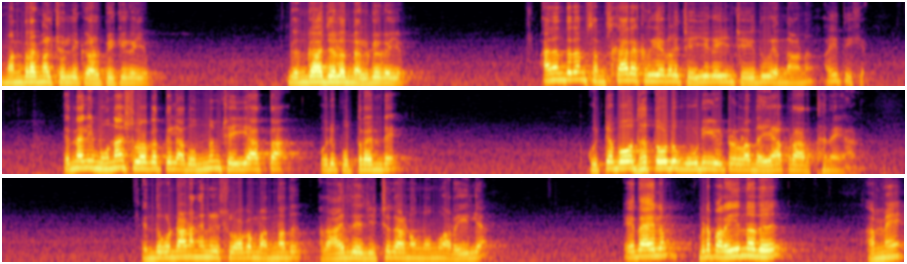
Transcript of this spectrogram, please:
മന്ത്രങ്ങൾ ചൊല്ലി കേൾപ്പിക്കുകയും ഗംഗാജലം നൽകുകയും അനന്തരം സംസ്കാരക്രിയകൾ ചെയ്യുകയും ചെയ്തു എന്നാണ് ഐതിഹ്യം. എന്നാൽ ഈ മൂന്നാം ശ്ലോകത്തിൽ അതൊന്നും ചെയ്യാത്ത ഒരു പുത്രന്റെ കുറ്റബോധത്തോടു കൂടിയിട്ടുള്ള ദയാപ്രാർത്ഥനയാണ്. എന്തുകൊണ്ടാണ് അങ്ങനെ ഒരു ശ്ലോകം വന്നത്? അത് ആര് രചിച്ചതാണോ എന്നൊന്നും അറിയില്ല. ഏതായാലും ഇവിടെ പറയുന്നത് അമ്മേ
